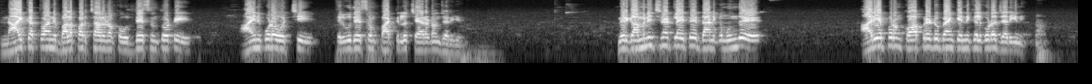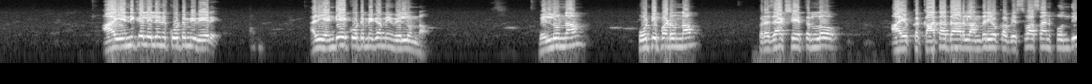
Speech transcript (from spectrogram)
నాయకత్వాన్ని బలపరచాలని ఒక ఉద్దేశంతో ఆయన కూడా వచ్చి తెలుగుదేశం పార్టీలో చేరడం జరిగింది. మీరు గమనించినట్లయితే దానికి ముందే ఆర్యపురం కోఆపరేటివ్ బ్యాంక్ ఎన్నికలు కూడా జరిగినాయి. ఆ ఎన్నికలు వెళ్ళిన కూటమి వేరే. అది ఎన్డీఏ కూటమిగా మేము వెళ్ళున్నాం. వెళ్ళున్నాం పోటీ పడున్నాం. ప్రజాక్షేత్రంలో ఆ యొక్క ఖాతాదారులందరి యొక్క విశ్వాసాన్ని పొంది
